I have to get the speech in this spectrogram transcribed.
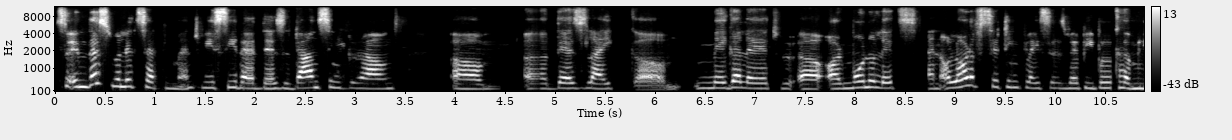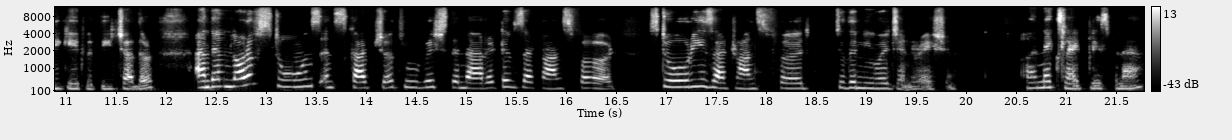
So in this village settlement we see that there's a dancing ground um, uh, there's like um, megalith uh, or monoliths and a lot of sitting places where people communicate with each other. And then a lot of stones and sculpture through which the narratives are transferred stories are transferred to the newer generation. Uh, next slide please Binaya.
